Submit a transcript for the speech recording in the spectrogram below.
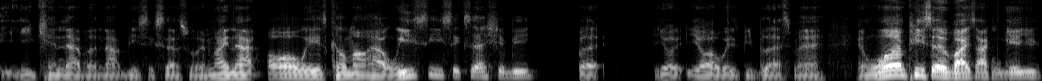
you can never not be successful. It might not always come out how we see success should be, but you'll you'll always be blessed, man. And one piece of advice I can give you,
